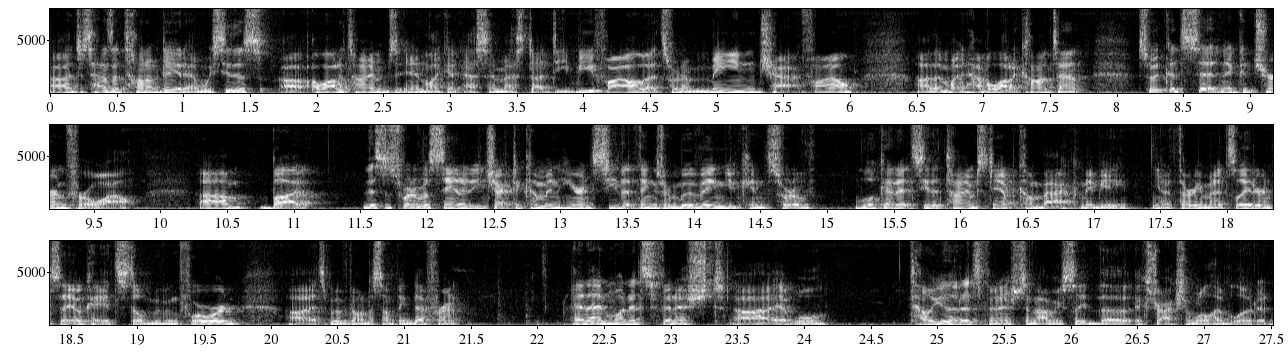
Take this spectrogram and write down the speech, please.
uh, just has a ton of data. And we see this uh, a lot of times in like an sms.db file, that sort of main chat file uh, that might have a lot of content. So it could sit and it could churn for a while. Um, but this is sort of a sanity check to come in here and see that things are moving. You can sort of look at it, see the timestamp, come back maybe you know 30 minutes later and say, okay, it's still moving forward. Uh, it's moved on to something different. And then when it's finished, uh, it will tell you that it's finished, and obviously the extraction will have loaded.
